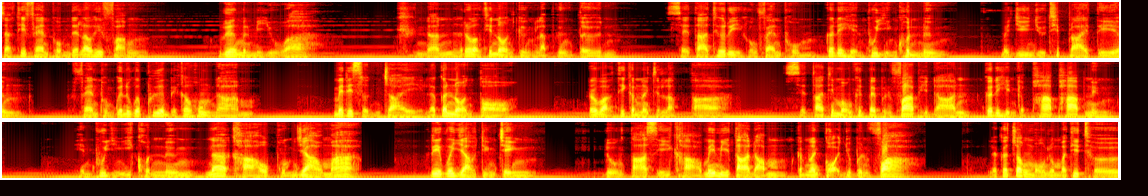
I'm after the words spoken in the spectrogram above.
จากที่แฟนผมได้เล่าให้ฟัง เรื่องมันมีอยู่ว่า คืนนั้นระหว่างที่นอนกึ่งหลับกึ่งตื่นสายตาที่รีของแฟนผมก็ได้เห็นผู้หญิงคนหนึ่ง มายืนอยู่ที่ปลายเตียง แฟนผมก็นึกว่าเพื่อนไปเข้าห้องน้ำไม่ได้สนใจแล้วก็นอนต่อ ระหว่างที่กำลังจะหลับตาสายตาที่มองขึ้นไปบนฝ้าเพดานก็ได้เห็นกับภาพภาพหนึ่ง เห็นผู้หญิงอีกคนหนึ่งหน้าขาวผมยาวมาก เรียกว่ายาวจริงๆ ดวงตาสีขาวไม่มีตาดำกำลังเกาะอยู่บนฝ้า แล้วก็จ้องมองลงมาที่เธอ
